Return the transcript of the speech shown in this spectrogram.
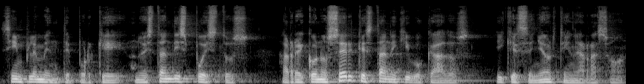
simplemente porque no están dispuestos a reconocer que están equivocados y que el Señor tiene razón.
